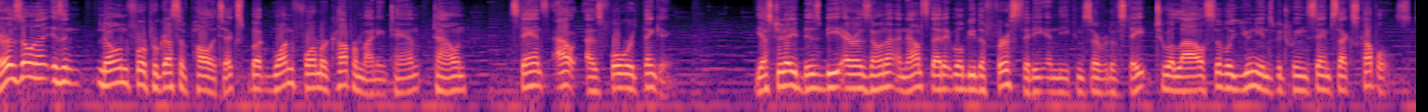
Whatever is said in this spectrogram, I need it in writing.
Arizona isn't known for progressive politics, but one former copper mining tan- town stands out as forward thinking. Yesterday, Bisbee, Arizona announced that it will be the first city in the conservative state to allow civil unions between same sex couples.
